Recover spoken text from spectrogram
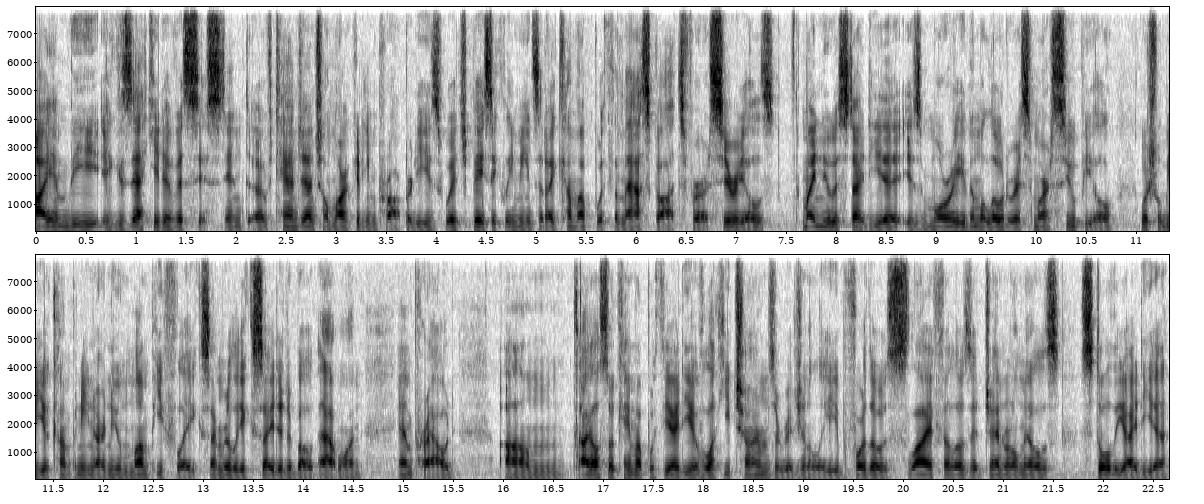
I am the executive assistant of Tangential Marketing Properties, which basically means that I come up with the mascots for our cereals. My newest idea is Maury the Malodorous Marsupial, which will be accompanying our new Mumpy Flakes. I'm really excited about that one and proud. Um, I also came up with the idea of Lucky Charms originally before those sly fellows at General Mills stole the idea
